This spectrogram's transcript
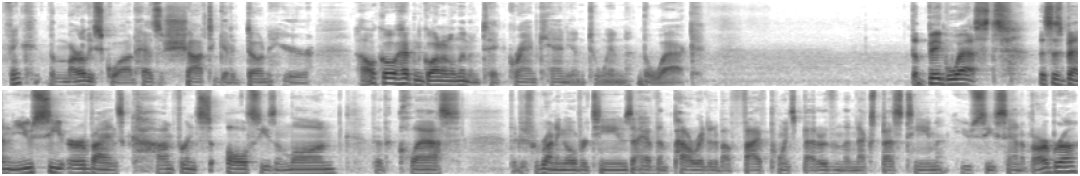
think the Majerle squad has a shot to get it done here. I'll go ahead and go out on a limb and take Grand Canyon to win the WAC. The Big West. This has been UC Irvine's conference all season long. They're the class. They're just running over teams. I have them power rated about five points better than the next best team, UC Santa Barbara.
